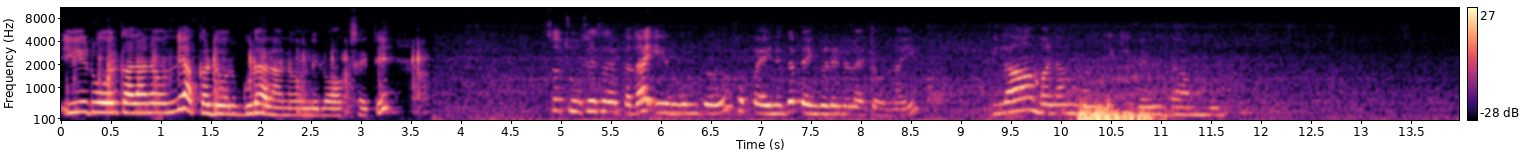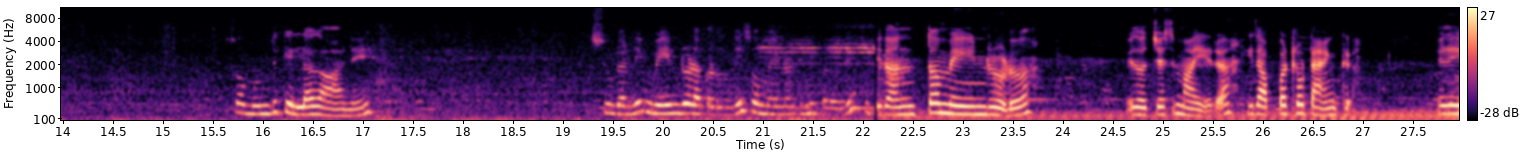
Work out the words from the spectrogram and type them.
ఈ డోర్కి అలానే ఉంది అక్కడ డోర్కి కూడా అలానే ఉంది లాక్స్ అయితే. సో చూసేసారు కదా ఈ రూమ్ డోర్ సో పైన అయితే పెంకుడేలు అయితే ఉన్నాయి. ఇలా మనం ముందుకి వెళ్దాము. సో ముందుకు వెళ్ళగానే చూడండి మెయిన్ రోడ్ అక్కడ ఉంది. సో మెయిన్ రోడ్ ఇక్కడ ఉంది. ఇదంతా మెయిన్ రోడ్. ఇది వచ్చేసి మా ఏరియా. ఇది అప్పట్లో ట్యాంక్. ఇది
